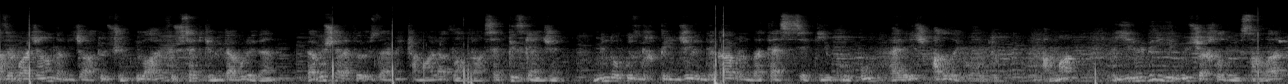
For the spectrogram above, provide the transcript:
Azərbaycanın da nicatı üçün ilahi fürsət kimi qəbul edən və bu şərəfi özlərini Kəmali adlandıran 8 gəncin 1941-ci ilin dekabrında təsis etdiyi qrupun hələ heç adı da yox idi. Amma 21-23 yaşlı bu insanlar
